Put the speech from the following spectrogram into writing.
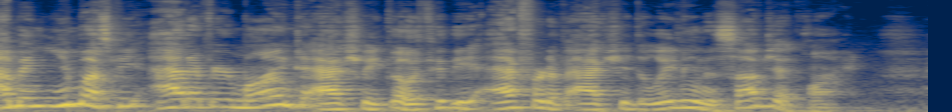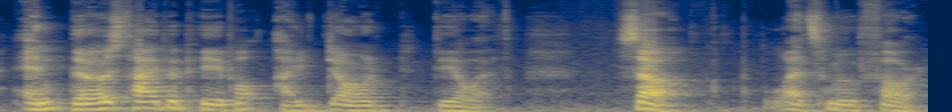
I mean, you must be out of your mind to actually go through the effort of actually deleting the subject line. And those type of people I don't deal with. So let's move forward.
